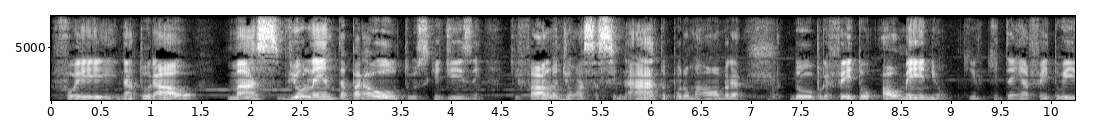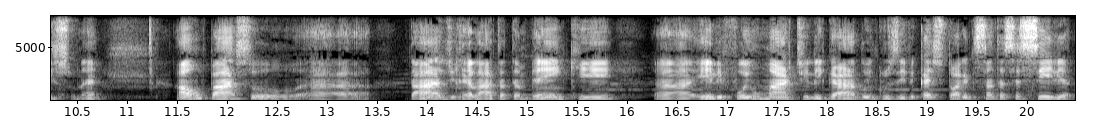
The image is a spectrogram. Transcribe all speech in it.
foi natural, mas violenta para outros que dizem, que falam de um assassinato por uma obra do prefeito Almênio, que, que tenha feito isso. Né? Há um passo, uh, Tade relata também que uh, ele foi um mártir, ligado inclusive com a história de Santa Cecília,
